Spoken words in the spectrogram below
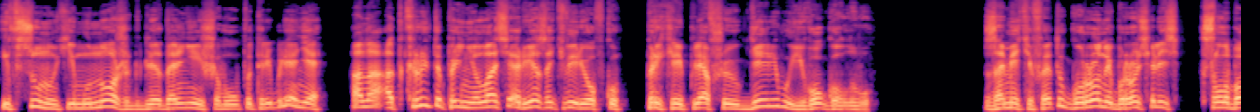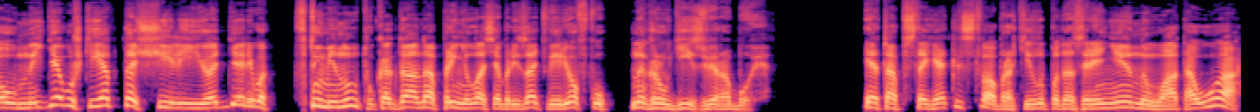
и всунуть ему ножик для дальнейшего употребления, она открыто принялась резать веревку, прикреплявшую к дереву его голову. Заметив это, гуроны бросились к слабоумной девушке и оттащили ее от дерева в ту минуту, когда она принялась обрезать веревку на груди зверобоя. Это обстоятельство обратило подозрение на Уатауа,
